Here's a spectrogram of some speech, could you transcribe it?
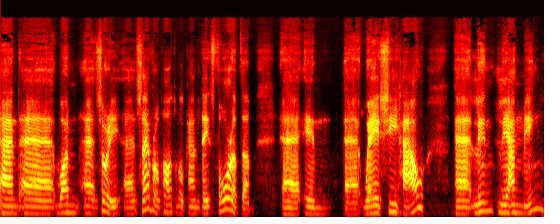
and uh, one, uh, sorry, uh, several possible candidates, four of them uh, in Wei Shi Hao, uh, Lin Liang Ming,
